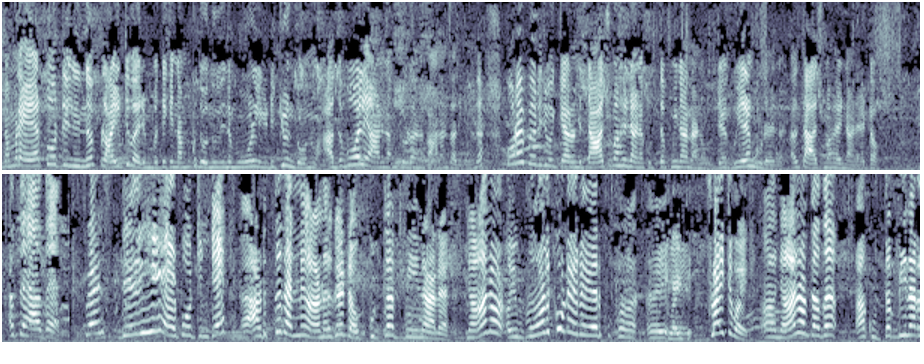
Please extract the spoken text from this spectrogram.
നമ്മുടെ എയർപോർട്ടിൽ നിന്ന് ഫ്ലൈറ്റ് വരുമ്പോഴത്തേക്കും നമുക്ക് തോന്നും ഇതിന്റെ മുകളിൽ ഇടിക്കുമെന്ന് തോന്നുന്നു അതുപോലെയാണ് നമുക്ക് ഇവിടെ വന്ന് കാണാൻ സാധിക്കുന്നത്. കുറെ പേര് ചോദിക്കാറുണ്ട് താജ്മഹലിനാണ് കുത്തബ് മിനാറിനാണ് ഉയരം- ഉയരം അത് താജ്മഹലിനാണ് കേട്ടോ. അതെ അതെ. ഫ്രണ്ട്സ് ഡൽഹി എയർപോർട്ടിന്റെ അടുത്ത് തന്നെയാണ് കേട്ടോ കുത്തബ് മീനാർ ഞാൻ മോളിക്കൂടെ കൂടെ ഒരു ഫ്ലൈറ്റ് പോയി. ആ ഞാൻ ഓർത്തത് ആ കുത്തബ് മീനാർ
